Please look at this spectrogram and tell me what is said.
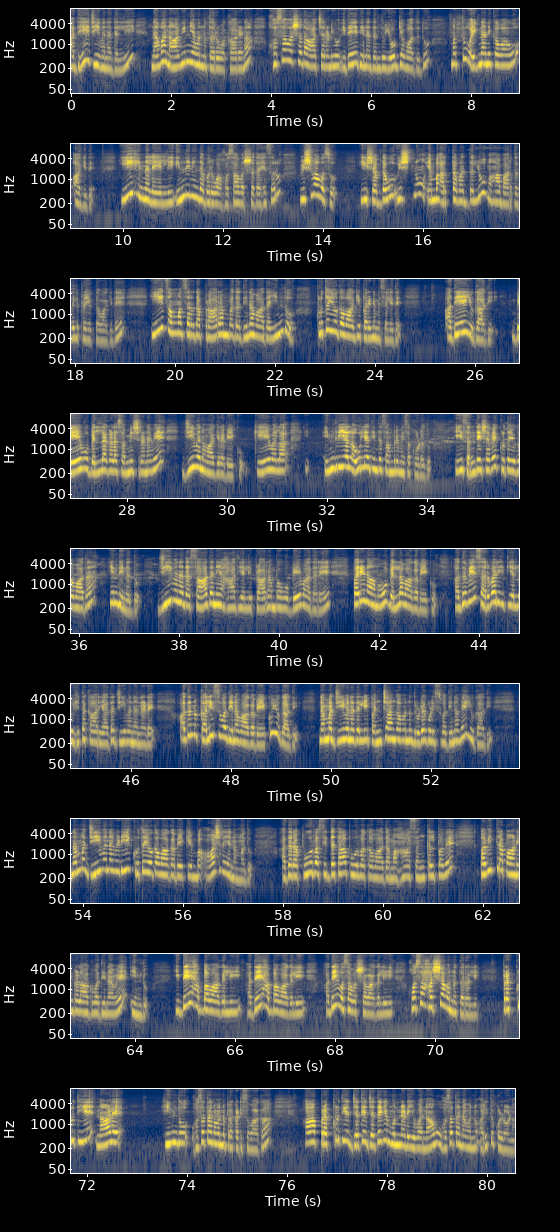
ಅದೇ ಜೀವನದಲ್ಲಿ ನವನಾವೀನ್ಯವನ್ನು ತರುವ ಕಾರಣ ಹೊಸ ವರ್ಷದ ಆಚರಣೆಯು ಇದೇ ದಿನದಂದು ಯೋಗ್ಯವಾದುದು ಮತ್ತು ವೈಜ್ಞಾನಿಕವೂ ಆಗಿದೆ. ಈ ಹಿನ್ನೆಲೆಯಲ್ಲಿ ಇಂದಿನಿಂದ ಬರುವ ಹೊಸ ವರ್ಷದ ಹೆಸರು ವಿಶ್ವವಸು. ಈ ಶಬ್ದವು ವಿಷ್ಣು ಎಂಬ ಅರ್ಥವದಲ್ಲೂ ಮಹಾಭಾರತದಲ್ಲಿ ಪ್ರಯುಕ್ತವಾಗಿದೆ. ಈ ಸಂವತ್ಸರದ ಪ್ರಾರಂಭದ ದಿನವಾದ ಇಂದು ಕೃತಯುಗವಾಗಿ ಪರಿಣಮಿಸಲಿದೆ. ಅದೇ ಯುಗಾದಿ. ಬೇವು ಬೆಲ್ಲಗಳ ಸಮ್ಮಿಶ್ರಣವೇ ಜೀವನವಾಗಿರಬೇಕು. ಕೇವಲ ಇಂದ್ರಿಯ ಲೌಲ್ಯದಿಂದ ಸಂಭ್ರಮಿಸಕೂಡದು. ಈ ಸಂದೇಶವೇ ಕೃತಯುಗವಾದ ಹಿಂದಿನದ್ದು ಜೀವನದ ಸಾಧನೆಯ ಹಾದಿಯಲ್ಲಿ ಪ್ರಾರಂಭವು ಬೇವಾದರೆ ಪರಿಣಾಮವು ಬೆಲ್ಲವಾಗಬೇಕು. ಅದುವೇ ಸರ್ವ ರೀತಿಯಲ್ಲೂ ಹಿತಕಾರಿಯಾದ ಜೀವನ ನಡೆ. ಅದನ್ನು ಕಲಿಸುವ ದಿನವಾಗಬೇಕು ಯುಗಾದಿ. ನಮ್ಮ ಜೀವನದಲ್ಲಿ ಪಂಚಾಂಗವನ್ನು ದೃಢಗೊಳಿಸುವ ದಿನವೇ ಯುಗಾದಿ. ನಮ್ಮ ಜೀವನವಿಡೀ ಕೃತಯೋಗವಾಗಬೇಕೆಂಬ ಆಶ್ರಯ ನಮ್ಮದು. ಅದರ ಪೂರ್ವ ಸಿದ್ಧತಾಪೂರ್ವಕವಾದ ಮಹಾ ಸಂಕಲ್ಪವೇ ಪವಿತ್ರ ಪಾಣಿಗಳಾಗುವ ದಿನವೇ ಇಂದು. ಇದೇ ಹಬ್ಬವಾಗಲಿ, ಅದೇ ಹಬ್ಬವಾಗಲಿ, ಅದೇ ಹೊಸ ವರ್ಷವಾಗಲಿ, ಹೊಸ ಹರ್ಷವನ್ನು ತರಲಿ. ಪ್ರಕೃತಿಯೇ ನಾಳೆ ಹಿಂದು ಹೊಸತನವನ್ನು ಪ್ರಕಟಿಸುವಾಗ ಆ ಪ್ರಕೃತಿಯ ಜತೆ ಜತೆಗೆ ಮುನ್ನಡೆಯುವ ನಾವು ಹೊಸತನವನ್ನು ಅರಿತುಕೊಳ್ಳೋಣ.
